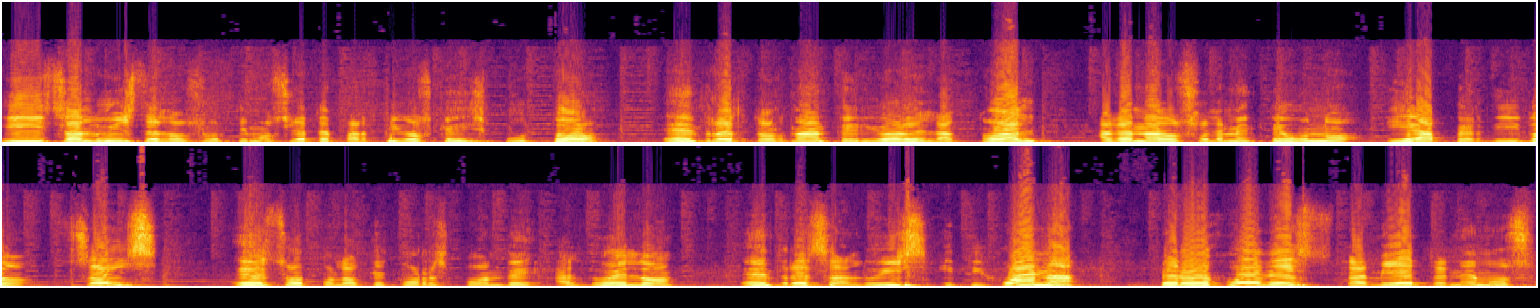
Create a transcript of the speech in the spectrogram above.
Y San Luis de los últimos siete partidos que disputó entre el torneo anterior y el actual, ha ganado solamente uno y ha perdido seis. Eso por lo que corresponde al duelo entre San Luis y Tijuana. Pero el jueves también tenemos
